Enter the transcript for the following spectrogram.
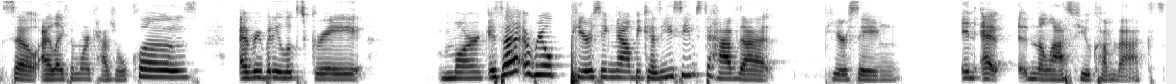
so I like the more casual clothes. Everybody looks great. Mark, is that a real piercing now because he seems to have that piercing in in the last few comebacks.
